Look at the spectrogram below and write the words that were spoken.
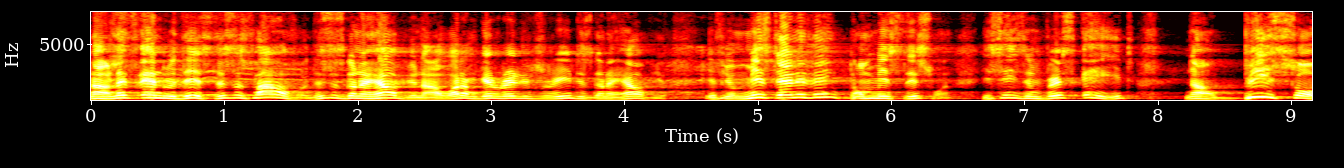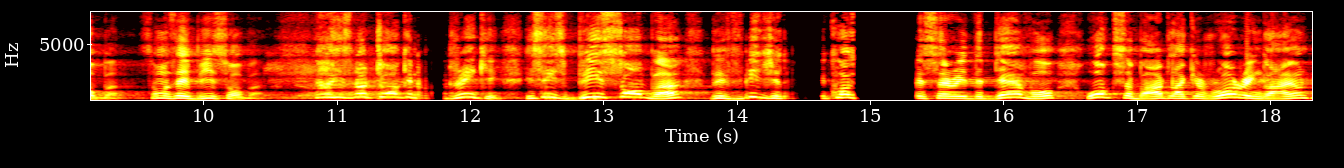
now let's end with this. This is powerful. This is going to help you. Now, what I'm getting ready to read is going to help you. If you missed anything, don't miss this one. He says in verse 8, now be sober. Someone say, be sober. Now, he's not talking about drinking. He says, be sober, be vigilant, because adversary, the devil, walks about like a roaring lion,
